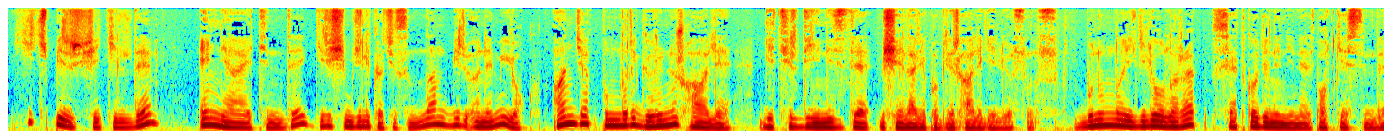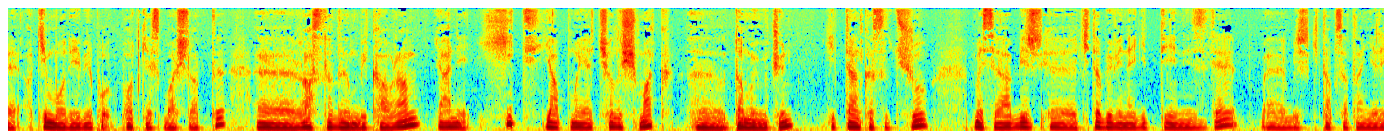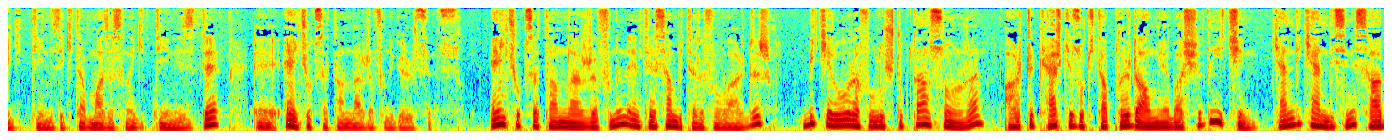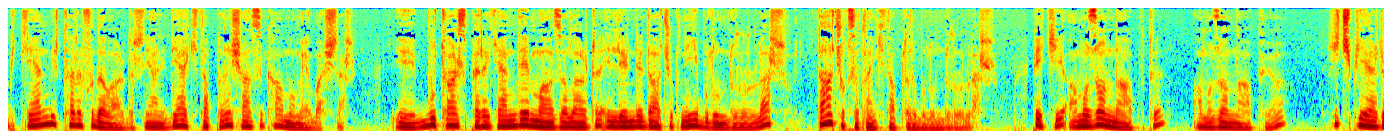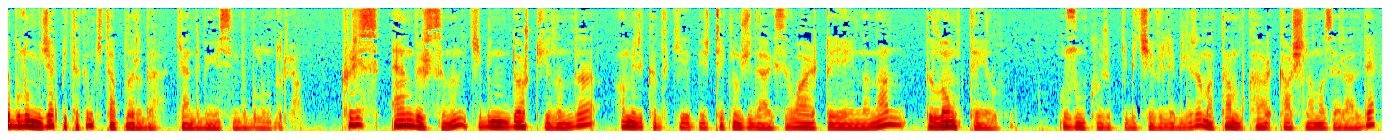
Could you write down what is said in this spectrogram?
hiçbir şekilde en nihayetinde girişimcilik açısından bir önemi yok. Ancak bunları görünür hale getirdiğinizde bir şeyler yapabilir hale geliyorsunuz. Bununla ilgili olarak Seth Godin'in yine podcastinde Akimbo diye bir podcast başlattı. Ee, rastladığım bir kavram yani hit yapmaya çalışmak e, da mümkün. Hitten kasıt şu mesela bir e, kitap evine gittiğinizde e, bir kitap satan yere gittiğinizde, kitap mağazasına gittiğinizde e, en çok satanlar rafını görürsünüz. En çok satanlar rafının enteresan bir tarafı vardır. Bir kere o raf oluştuktan sonra artık herkes o kitapları da almaya başladığı için kendi kendisini sabitleyen bir tarafı da vardır. Yani diğer kitapların şansı kalmamaya başlar. E, bu tarz perakende mağazalarda ellerinde daha çok neyi bulundururlar? Daha çok satan kitapları bulundururlar. Peki Amazon ne yaptı? Amazon ne yapıyor? Hiçbir yerde bulunmayacak bir takım kitapları da kendi bünyesinde bulunduruyor. Chris Anderson'ın 2004 yılında Amerika'daki bir teknoloji dergisi Wired'da yayınlanan The Long Tail uzun kuyruk gibi çevrilebilir ama tam kar- karşılamaz herhalde.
